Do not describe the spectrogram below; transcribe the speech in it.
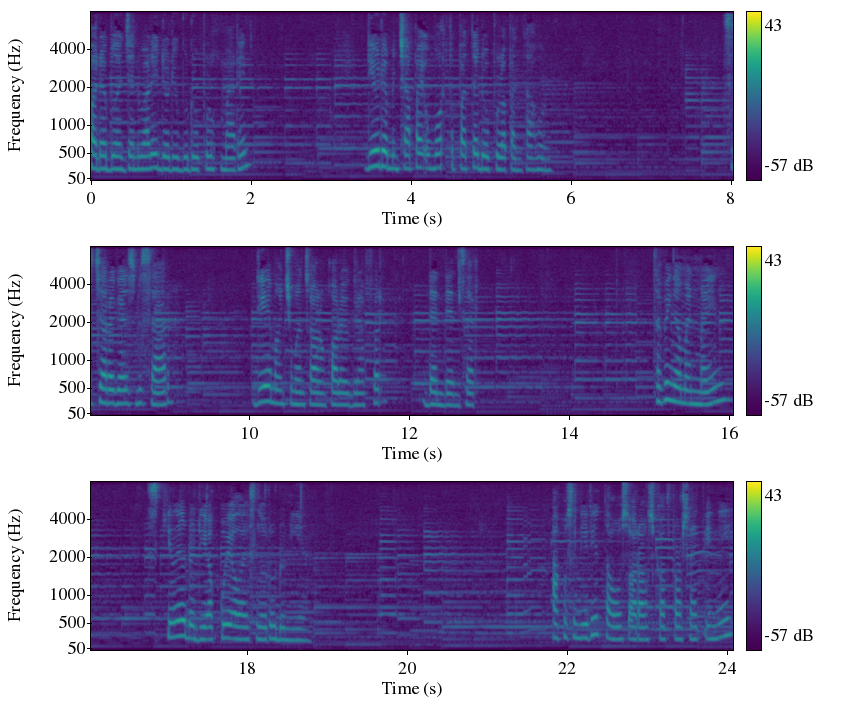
Pada bulan Januari 2020 kemarin, dia udah mencapai umur tepatnya 28 tahun. Secara garis besar, dia emang cuma seorang koreografer dan dancer. Tapi nggak main-main, skillnya udah diakui oleh seluruh dunia. Aku sendiri tahu seorang Scott Forsyth ini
